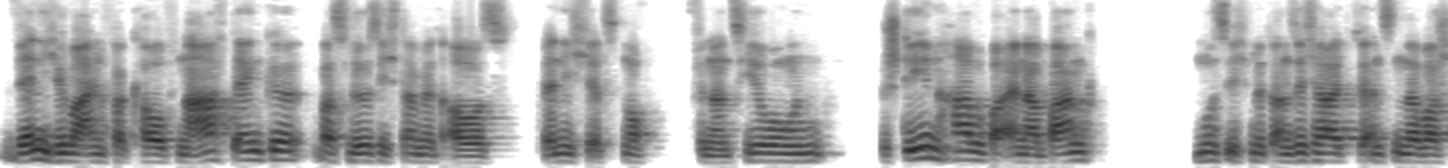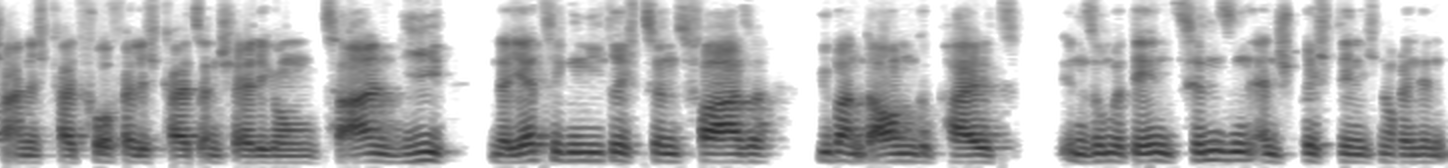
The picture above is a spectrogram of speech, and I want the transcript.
wenn ich über einen Verkauf nachdenke, was löse ich damit aus? Wenn ich jetzt noch Finanzierungen bestehen habe bei einer Bank, muss ich mit an Sicherheit grenzender Wahrscheinlichkeit Vorfälligkeitsentschädigungen zahlen, die in der jetzigen Niedrigzinsphase über den Daumen gepeilt in Summe den Zinsen entspricht, den ich noch in den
